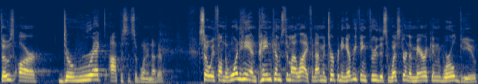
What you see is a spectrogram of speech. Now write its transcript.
Those are direct opposites of one another. So, if on the one hand pain comes to my life and I'm interpreting everything through this Western American worldview,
